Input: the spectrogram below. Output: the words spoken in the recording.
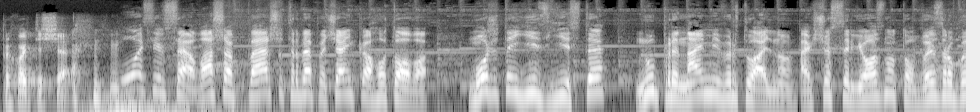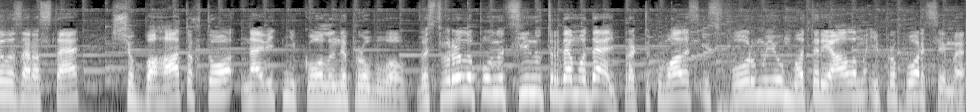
приходьте ще. Ось і все. Ваша перша 3D-печенька готова. Можете її з'їсти, ну принаймні віртуально. А якщо серйозно, то ви зробили зараз те, що багато хто навіть ніколи не пробував. Ви створили повноцінну 3D-модель, практикувались із формою, матеріалами і пропорціями.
